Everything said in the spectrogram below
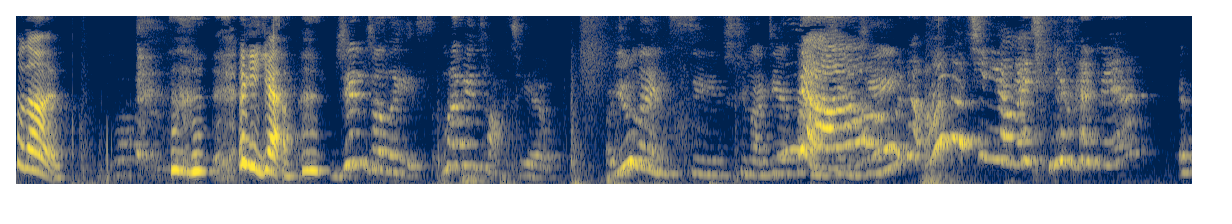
Hold on. okay, go. Gingerlies, let me talk to you. Are you laying siege to my dear friend no, Gigi? no, I'm not cheating on my gingerbread man. If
